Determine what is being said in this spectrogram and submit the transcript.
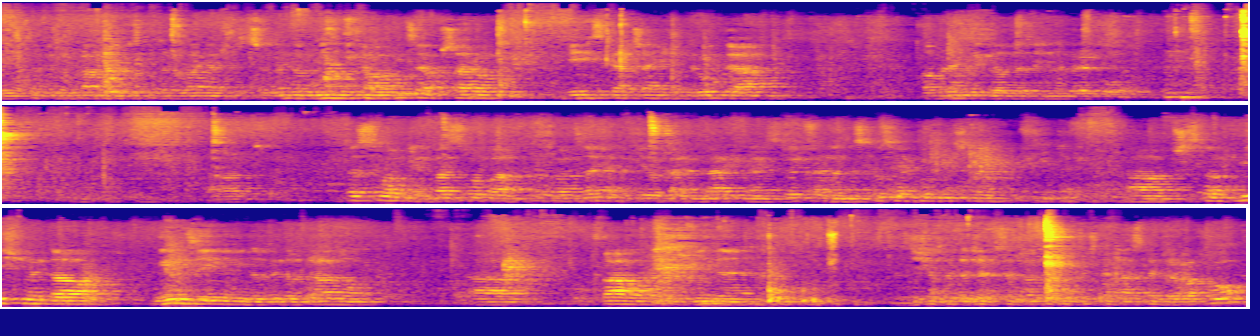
miejscowego planu gospodarowania przestrzennego gminy Michałowice obszaru wiejska, część druga, obręby geodezyjne reguły. A Dosłownie dwa słowa Przystąpiliśmy do, między innymi do tego planu a, uchwałą gminy z 10 czerwca 2014 roku.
